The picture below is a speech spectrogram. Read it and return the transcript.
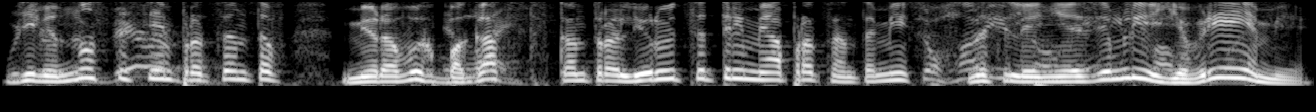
97% мировых богатств контролируется тремя процентами населения Земли, евреями?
